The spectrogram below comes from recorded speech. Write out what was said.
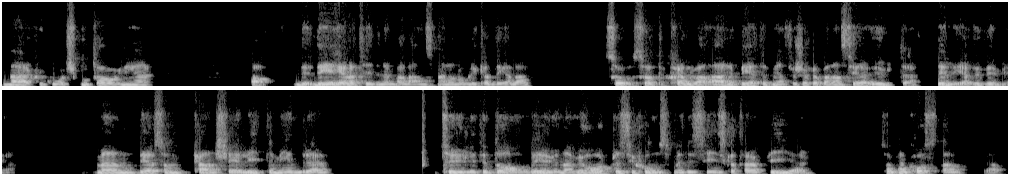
närsjukvårdsmottagningar? Ja, det är hela tiden en balans mellan olika delar. Så, så att själva arbetet med att försöka balansera ut det, det lever vi med. Men det som kanske är lite mindre tydligt idag det är ju när vi har precisionsmedicinska terapier som kan kosta ja,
